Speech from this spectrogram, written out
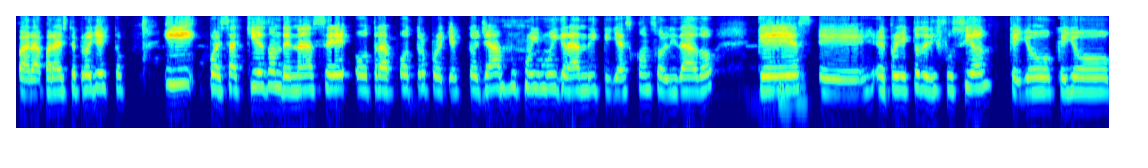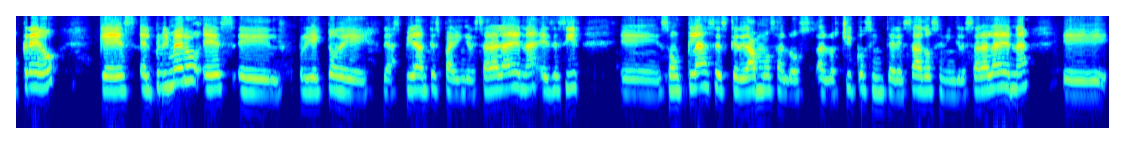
para, para este proyecto. Y pues aquí es donde nace otra, otro proyecto ya muy, muy grande y que ya es consolidado, que es eh, el proyecto de difusión que yo, que yo creo, que es el primero es el proyecto de, aspirantes para ingresar a la ENA, es decir, eh, son clases que damos a los, a los chicos interesados en ingresar a la ENA eh,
